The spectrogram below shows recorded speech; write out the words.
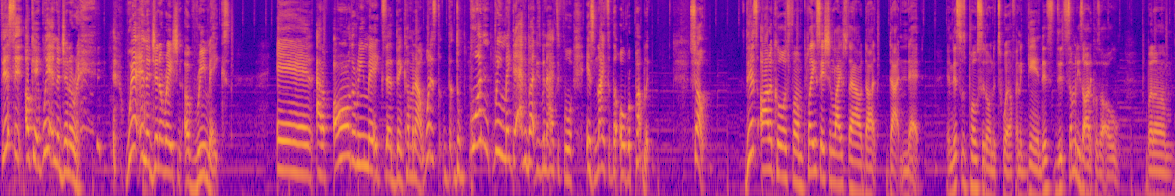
This is okay. We're in the generation. we're in the generation of remakes. And out of all the remakes that have been coming out, what is the, the, the one remake that everybody's been asking for is Knights of the Old Republic. So, this article is from PlayStationLifestyle.net. and this was posted on the 12th. And again, this, this some of these articles are old, but um,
